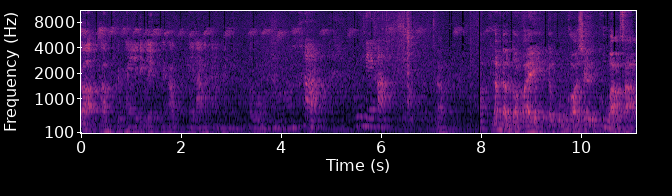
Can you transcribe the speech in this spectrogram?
ก็ทำเซอร์ไพรส์เล็กๆนะครับ ในร้านอาหารแห่งหนึ่งครับผมอ๋อ ค่ะ โอเคค่ะ ครับลำดับต่อไปกับผมขอเชิญคู่บ่าวสาว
